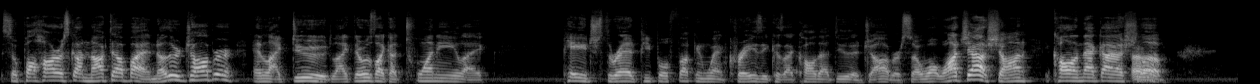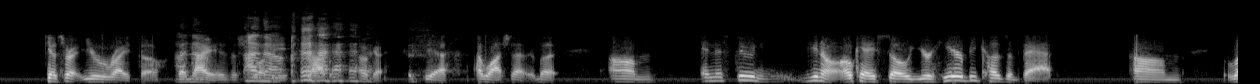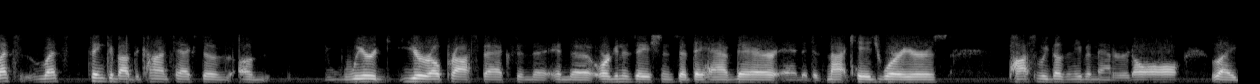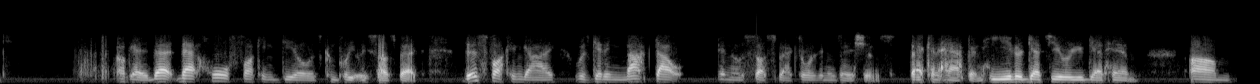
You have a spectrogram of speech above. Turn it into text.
so Palhares got knocked out by another jobber, and like, dude, like there was like a twenty like page thread. People fucking went crazy because I called that dude a jobber. So wa- watch out, Sean, You're calling that guy a schlub. Guess right, you're right though. That guy is a I know. schlubby. okay, yeah, I watched that, but um, and this dude, you know, okay, so you're here because of that. Um, let's let's think about the context of of weird Euro prospects and the in the organizations that they have there, and if it's not Cage Warriors, possibly doesn't even matter at all. Like, okay, that that whole fucking deal is completely suspect. This fucking guy was getting knocked out in those suspect organizations. That can happen. He either gets you or you get him. Um,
